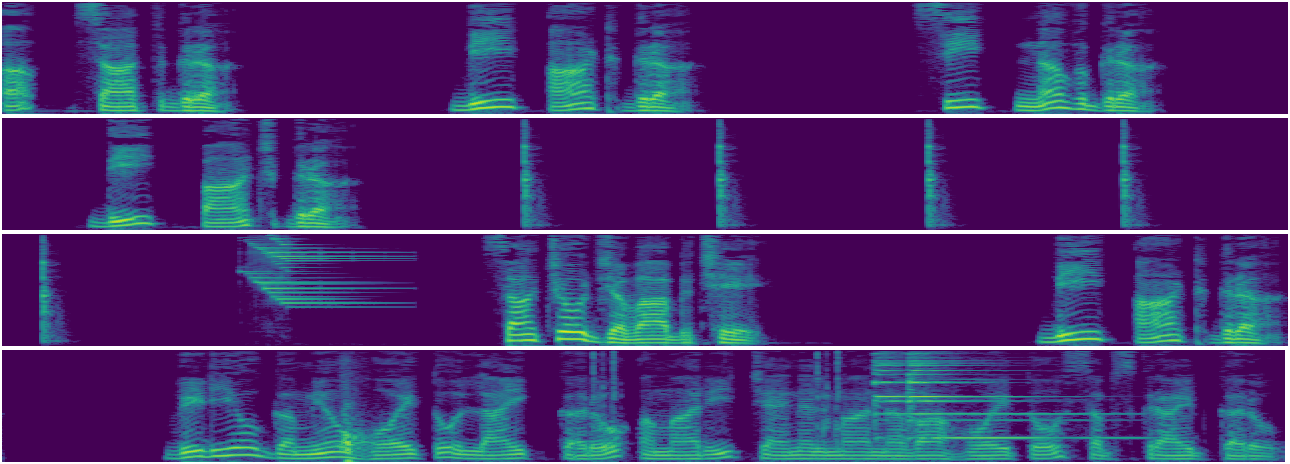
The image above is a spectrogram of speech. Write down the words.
અ સાત ગ્રહ બી આઠ ગ્રહ સી નવ ગ્રહ ડી પાંચ ગ્રહ સાચો જવાબ છે બી આઠ ગ્રહ વિડિયો ગમ્યો હોય તો લાઈક કરો અમારી ચેનલમાં નવા હોય તો સબસ્ક્રાઇબ કરો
